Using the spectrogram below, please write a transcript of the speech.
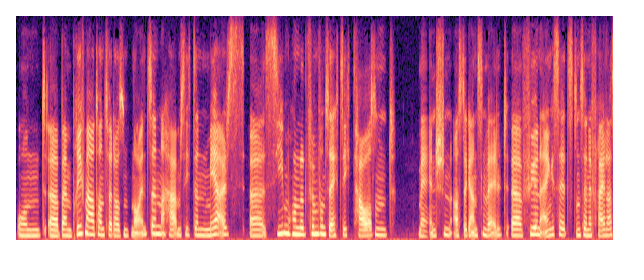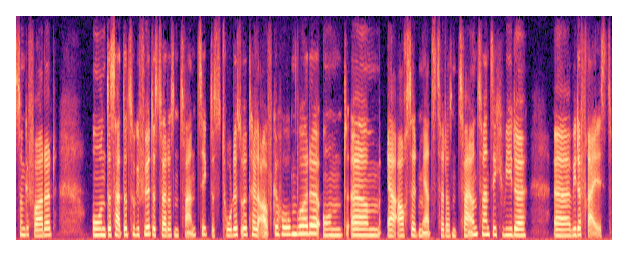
Und äh, beim Briefmarathon 2019 haben sich dann mehr als äh, 765.000 Menschen aus der ganzen Welt äh, für ihn eingesetzt und seine Freilassung gefordert. Und das hat dazu geführt, dass 2020 das Todesurteil aufgehoben wurde und ähm, er auch seit März 2022 wieder, äh, wieder frei ist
